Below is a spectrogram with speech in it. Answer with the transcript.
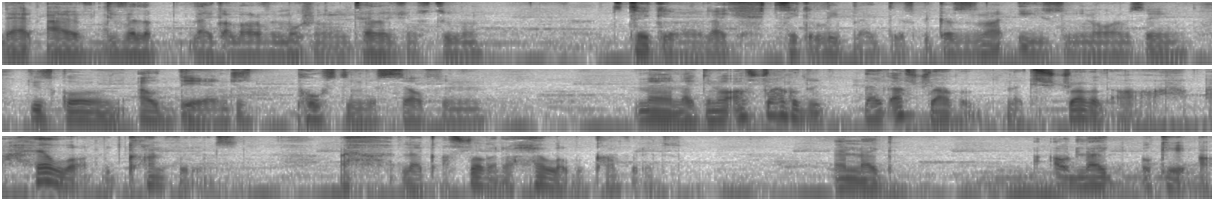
that I've developed like a lot of emotional intelligence to to take a like take a leap like this because it's not easy, you know what I'm saying? Just going out there and just posting yourself and man, like you know, I've struggled with like I've struggled like struggled a, a hell lot with confidence. I, like I struggled a hell lot with confidence, and like I would like okay, I,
